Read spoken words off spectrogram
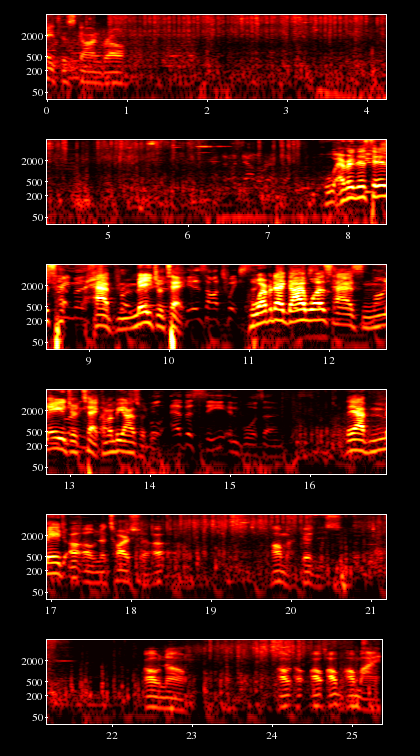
Hate this gun, bro. Whoever this is ha- have major tech. here's our Twitch Whoever that guy was has major tech. I'm gonna be honest with you. will ever see in Warzone. They have major. Uh oh, Natasha. Uh oh. Oh my goodness. Oh no. Oh oh oh oh, oh my.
